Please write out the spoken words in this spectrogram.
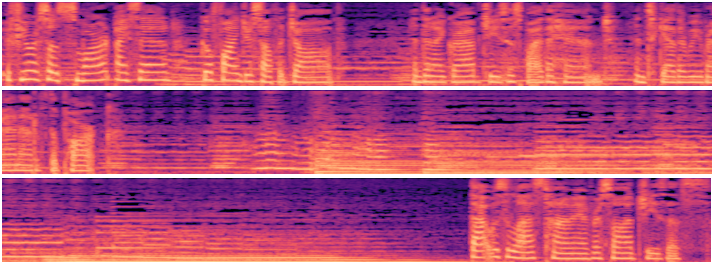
If you are so smart, I said, go find yourself a job. And then I grabbed Jesus by the hand, and together we ran out of the park. That was the last time I ever saw Jesus.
